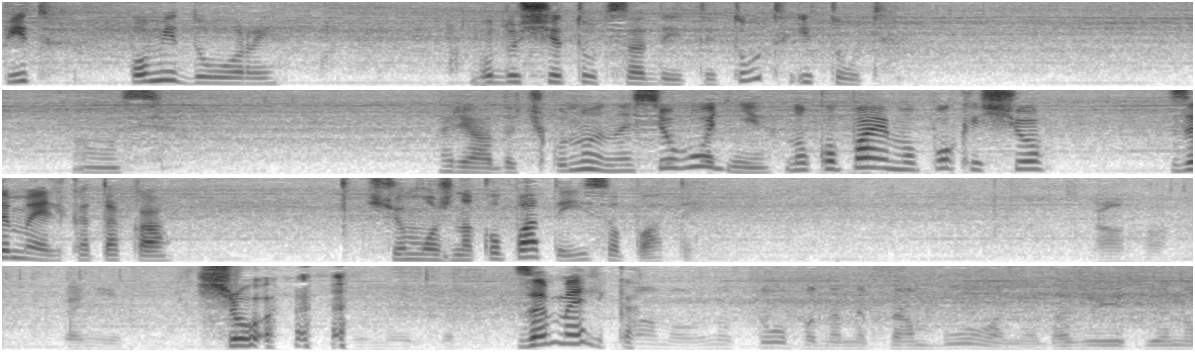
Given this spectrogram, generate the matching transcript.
під помідори. Буду ще тут садити, тут і тут. Ось. Рядочку. Ну, не сьогодні, але копаємо поки що земелька така, що можна копати і сапати. Ага, конечно. Що? Земелька. Земелька. Мама, воно топано, не втрамбоване, даже если воно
